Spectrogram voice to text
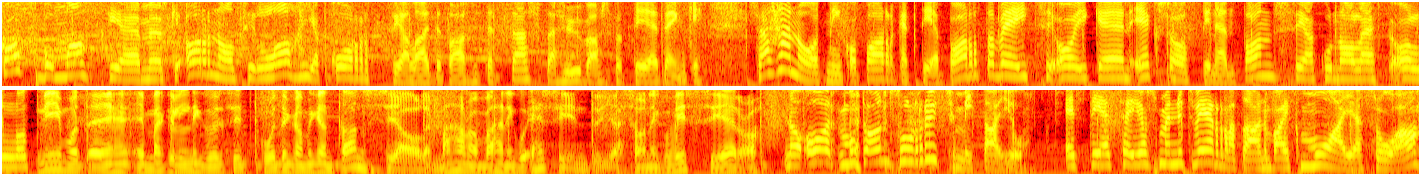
kasvomaskia ja myöskin Arnoldsin lahjakorttia laitetaan sitten tästä hyvästä tietenkin. Sähän oot niinku parkettien partaveitsi oikein, eksoottinen tanssija kun olet ollut. Niin, mutta ei, en mä kyllä niinku sit kuitenkaan mikään tanssija ole. Mähän on vähän niinku esiintyjä. Se on niinku vissi ero. No on, mutta on sul rytmitaju. Et tiedätkö, jos me nyt verrataan vaikka mua ja sua,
